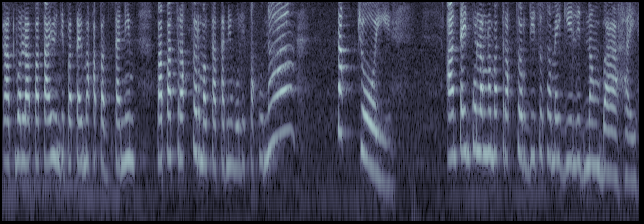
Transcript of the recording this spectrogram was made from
At wala pa tayo, hindi pa tayo makapagtanim. Papatraktor, magtatanim ulit ako ng takchoy. Antayin ko lang na matraktor dito sa may gilid ng bahay.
